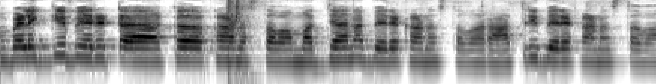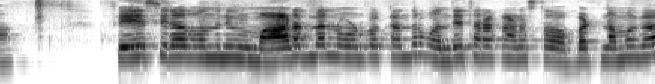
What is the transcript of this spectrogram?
ಬೆಳಗ್ಗೆ ಬೇರೆ ಟ ಕಾಣಿಸ್ತಾವ, ಮಧ್ಯಾಹ್ನ ಬೇರೆ ಕಾಣಿಸ್ತಾವ, ರಾತ್ರಿ ಬೇರೆ ಕಾಣಿಸ್ತಾವ. ಫೇಸ್ ಇರೋದು ಒಂದು ನೀವು ಮಾಡಿದ್ಮೇಲೆ ನೋಡ್ಬೇಕಂದ್ರೆ ಒಂದೇ ಥರ ಕಾಣಿಸ್ತಾವ. ಬಟ್ ನಮಗೆ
